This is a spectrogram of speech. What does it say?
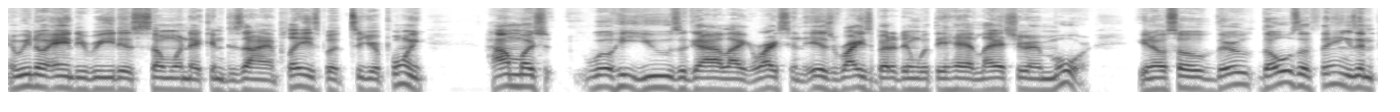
And we know Andy Reid is someone that can design plays, but to your point, how much will he use a guy like Rice? And is Rice better than what they had last year and more? You know, so there those are things, and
